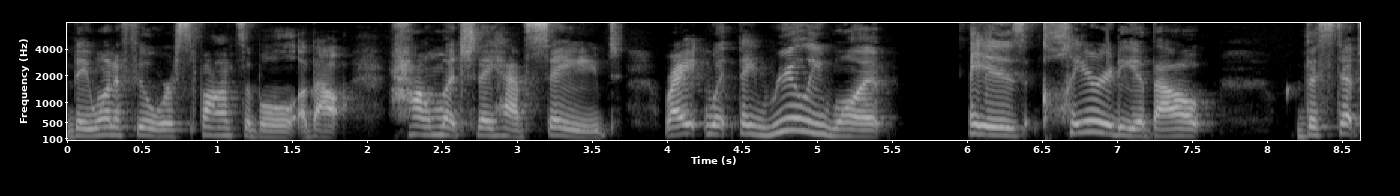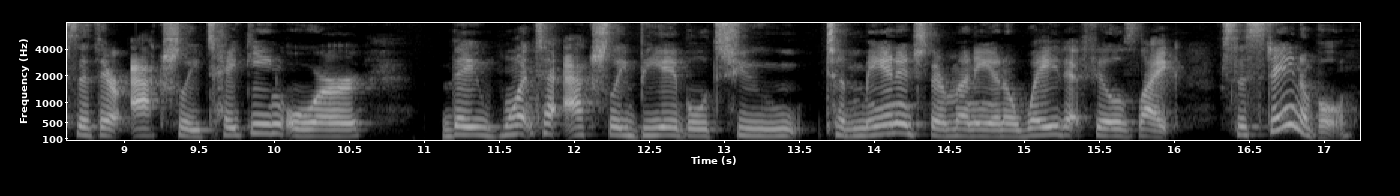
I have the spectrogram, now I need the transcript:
they want to feel responsible about how much they have saved, right? What they really want is clarity about the steps that they're actually taking or they want to actually be able to to manage their money in a way that feels like sustainable.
